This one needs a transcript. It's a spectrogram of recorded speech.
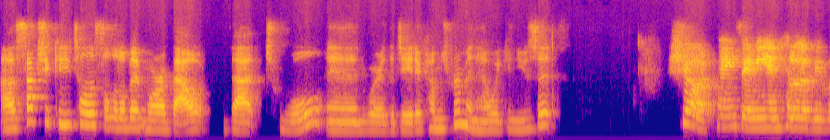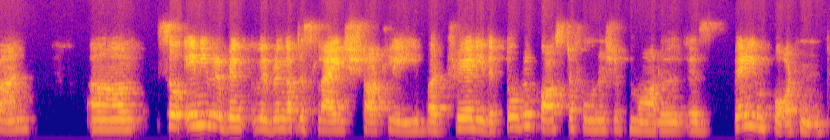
Uh, Sakshi, can you tell us a little bit more about that tool and where the data comes from and how we can use it? Sure, thanks Amy, and hello everyone. Um, so Amy will bring, will bring up the slide shortly, but really the total cost of ownership model is very important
